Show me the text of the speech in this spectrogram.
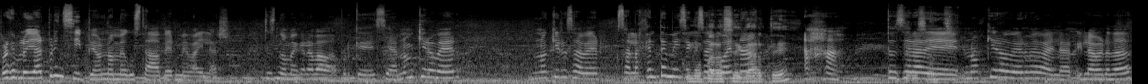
por ejemplo, yo al principio no me gustaba verme bailar. Entonces no me grababa porque decía, no me quiero ver no quiero saber. O sea, la gente me dice que soy para buena. cegarte. Ajá. Entonces era de, no quiero verme bailar. Y la verdad,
